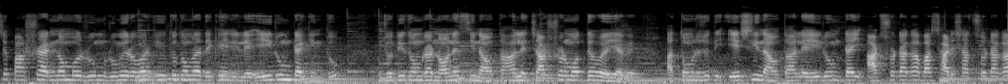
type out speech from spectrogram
হচ্ছে পাঁচশো এক নম্বর রুম, রুমের ওভারভিউ তো তোমরা দেখেই নিলে। এই রুমটা কিন্তু যদি তোমরা নন এসি নাও, তাহলে চারশোর মধ্যে হয়ে যাবে। আর তোমরা যদি এসি নাও, তাহলে এই রুমটাই আটশো টাকা বা সাড়ে সাতশো টাকা,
